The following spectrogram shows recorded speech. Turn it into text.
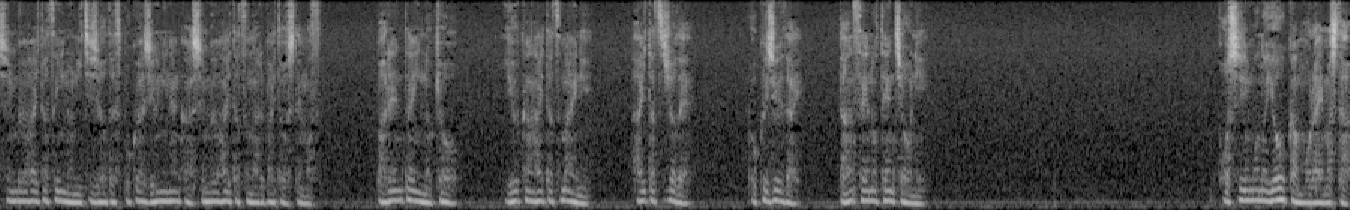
新聞配達員の日常です。僕は12年間新聞配達のアルバイトをしています。バレンタインの今日夕刊配達前に配達所で60代男性の店長に欲しいもの羊羹もらいました。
